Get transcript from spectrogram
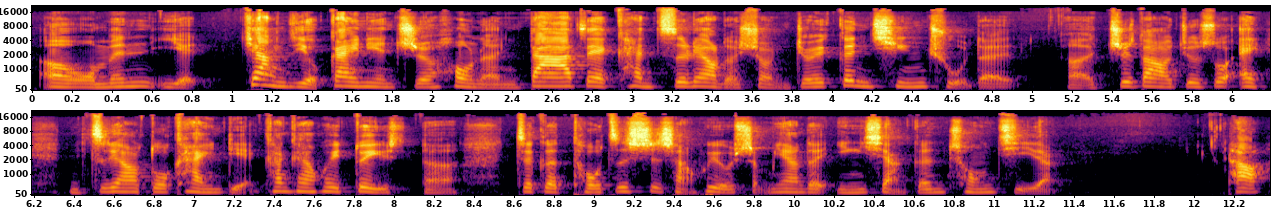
呃，我们也这样子有概念之后呢，你大家在看资料的时候，你就会更清楚的呃知道，就是说，哎，你资料多看一点，看看会对呃这个投资市场会有什么样的影响跟冲击啊。好，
